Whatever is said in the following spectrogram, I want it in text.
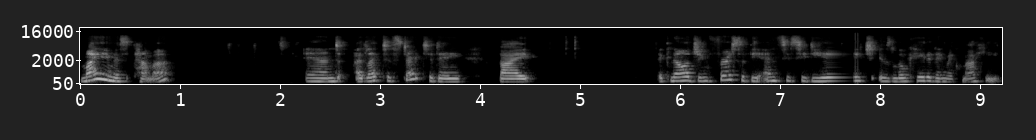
My name is Pemma, and I'd like to start today by acknowledging first that the NCCDH is located in Mi'kma'ki,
